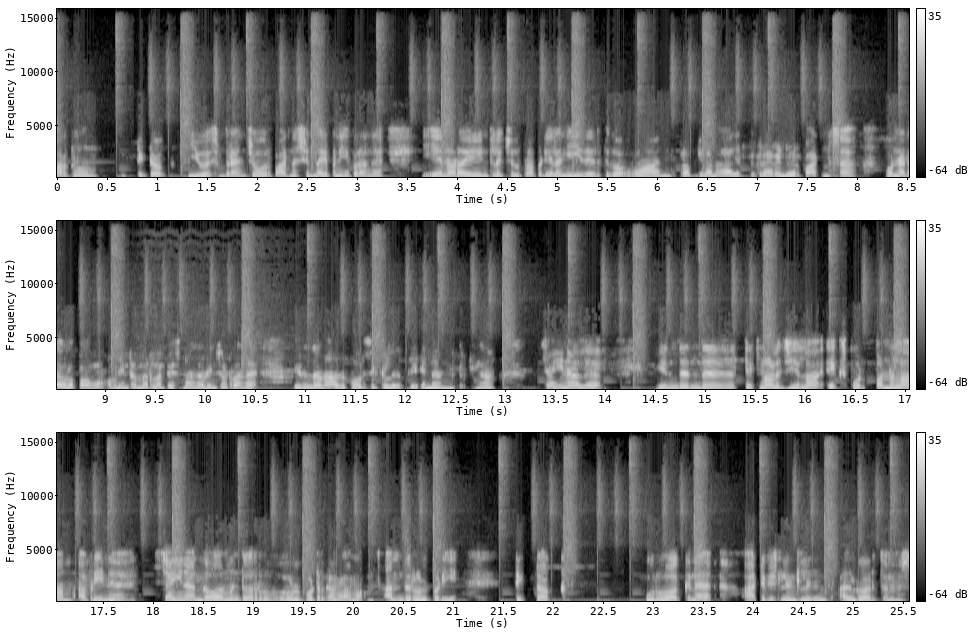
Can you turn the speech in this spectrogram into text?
ஆரக்கிளும் டிக்டாக் யூஎஸ் பிரான்ச்சும் ஒரு பார்ட்னர்ஷிப் மாதிரி பண்ணிக்க போறாங்க. என்னோட இன்டெலெக்சுவல் ப்ராப்பர்ட்டி எல்லாம் நீ இது எடுத்துக்கோ உன் அந்த ப்ராப்பர்ட்டி எல்லாம் நான் அதை எடுத்துக்கிறேன். ரெண்டு பேரும் பார்ட்னர்ஸா ஒன்னா டெவலப் ஆகும் அப்படின்ற மாதிரி எல்லாம் பேசினாங்க அப்படின்னு சொல்றாங்க. இருந்தாலும் அதுக்கும் ஒரு சிக்கல் இருக்கு. என்னன்னு கேட்டீங்கன்னா சைனால எந்தெந்த டெக்னாலஜி எல்லாம் எக்ஸ்போர்ட் பண்ணலாம் அப்படின்னு சைனா கவர்மெண்ட் ஒரு ரூல் போட்டிருக்காங்களாமா? அந்த ரூல் படி டிக்டாக் உருவாக்குன ஆர்டிஃபிஷியல் இன்டெலிஜென்ஸ் அல்காரித்தம்ஸ்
